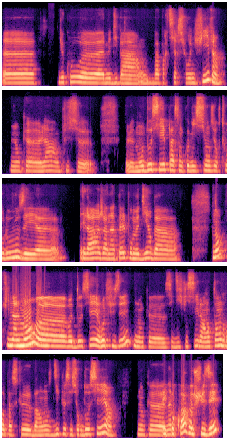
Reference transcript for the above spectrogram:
du coup, elle me dit, bah, on va partir sur une FIV. Donc là, en plus, le, mon dossier passe en commission sur Toulouse et, euh, et là, j'ai un appel pour me dire, bah, non, finalement, euh, votre dossier est refusé. Donc, euh, c'est difficile à entendre parce que bah, on se dit que c'est sur dossier. Donc, et pourquoi refuser?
